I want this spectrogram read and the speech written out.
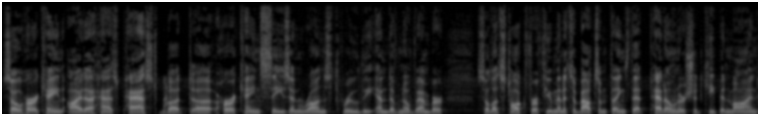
So, Hurricane Ida has passed, but uh, hurricane season runs through the end of November. So, let's talk for a few minutes about some things that pet owners should keep in mind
